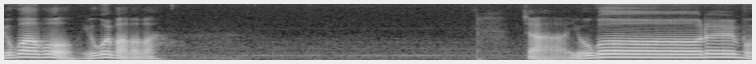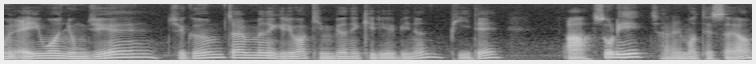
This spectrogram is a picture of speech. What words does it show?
요거하고 요걸 봐봐봐. 자, 요거를 보면 A1 용지에 지금 짧은 변의 길이와 긴 변의 길이의 비는 B 대 아, 쏘리 잘못했어요.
